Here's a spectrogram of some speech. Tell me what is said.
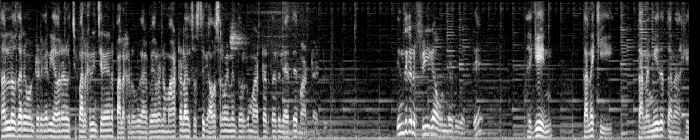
తనలో తనే ఉంటాడు కానీ ఎవరైనా వచ్చి పలకరించినైనా పలకడు. ఎవరైనా మాట్లాడాల్సి వస్తే అవసరమైనంత వరకు మాట్లాడతాడు లేకపోతే మాట్లాడు. ఎందుకని ఫ్రీగా ఉండడు అంటే అగైన్ తనకి తన మీద తనకి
